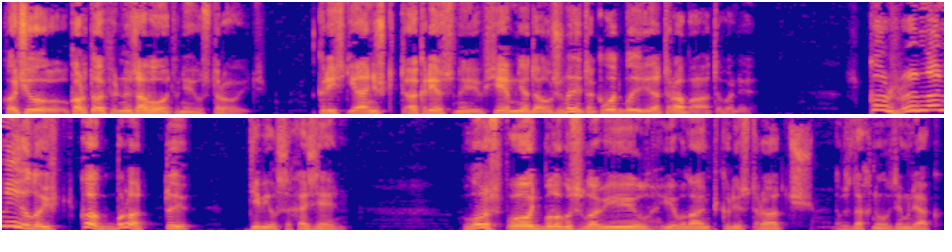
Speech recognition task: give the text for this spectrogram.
Хочу картофельный завод в ней устроить. Крестьянишки-то окрестные все мне должны, так вот бы и отрабатывали. — Скажи на милость, как, брат, ты? — дивился хозяин. — Господь благословил, Евлампий Калистратович, — вздохнул земляк.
